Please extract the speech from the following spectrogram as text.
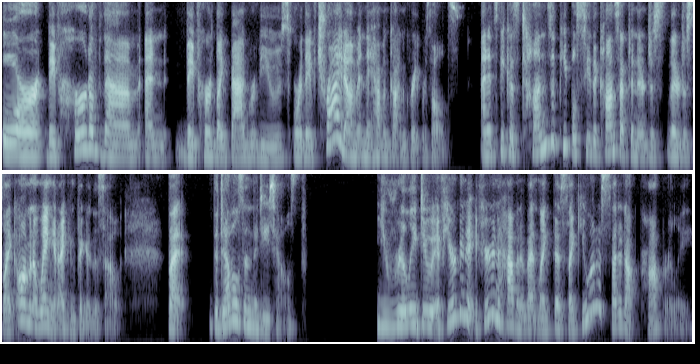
or they've heard of them and they've heard like bad reviews, or they've tried them and they haven't gotten great results. And it's because tons of people see the concept and they're just they're just like, "Oh, I'm going to wing it. I can figure this out." But the devil's in the details. You really do if you're going to if you're going to have an event like this, like you want to set it up properly.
